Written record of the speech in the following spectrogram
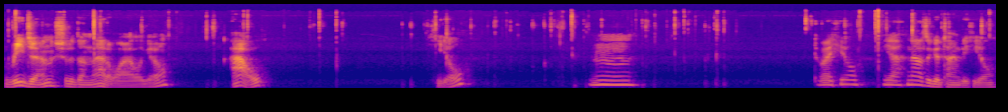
Regen, should have done that a while ago. Ow. Heal. Hmm. Do I heal? Yeah, now's a good time to heal.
